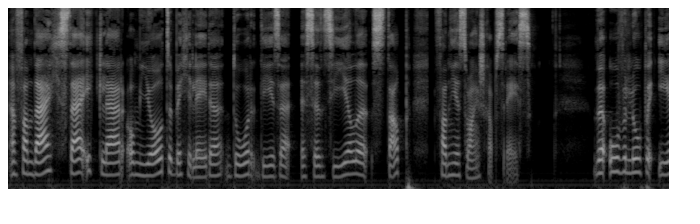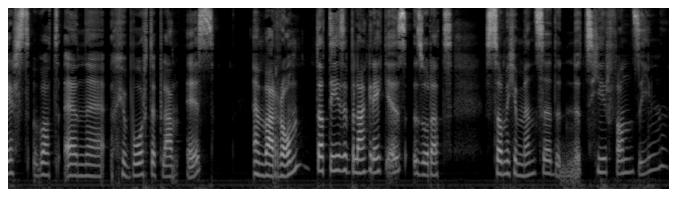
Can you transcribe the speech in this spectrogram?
En vandaag sta ik klaar om jou te begeleiden door deze essentiële stap van je zwangerschapsreis. We overlopen eerst wat een uh, geboorteplan is en waarom dat deze belangrijk is, zodat sommige mensen de nut hiervan zien.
